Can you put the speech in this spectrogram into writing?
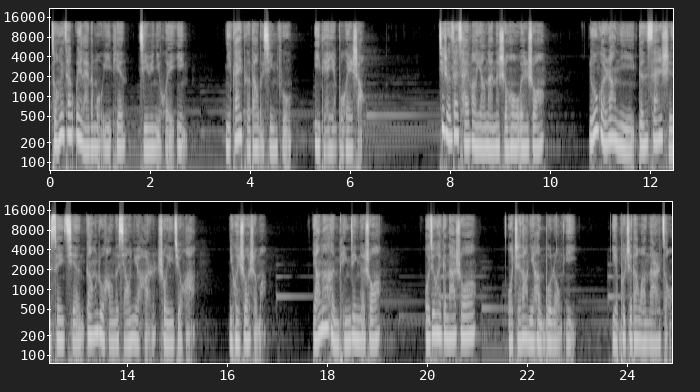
总会在未来的某一天给予你回应。你该得到的幸福，一点也不会少。记者在采访杨澜的时候问说：“如果让你跟三十岁前刚入行的小女孩说一句话，你会说什么？”杨澜很平静地说：“我就会跟她说，我知道你很不容易，也不知道往哪儿走，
